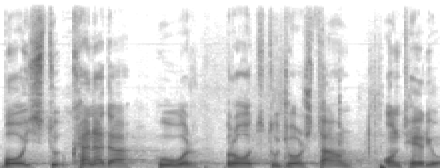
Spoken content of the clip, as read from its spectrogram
boys to Canada who were brought to Georgetown, Ontario.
